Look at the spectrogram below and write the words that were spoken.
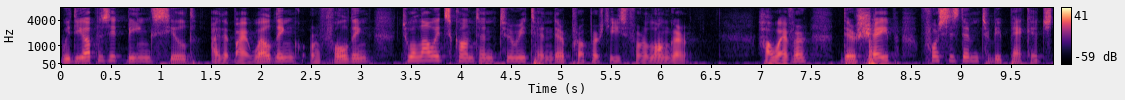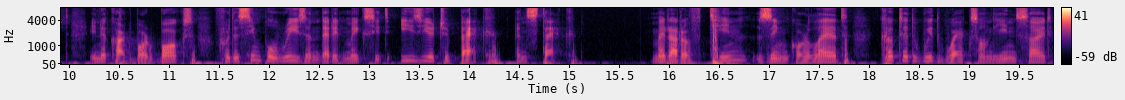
with the opposite being sealed either by welding or folding to allow its content to retain their properties for longer. However, their shape forces them to be packaged in a cardboard box for the simple reason that it makes it easier to pack and stack. Made out of tin, zinc or lead, coated with wax on the inside,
